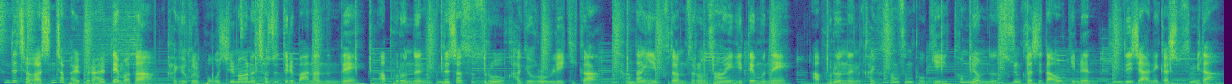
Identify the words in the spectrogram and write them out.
현대차가 신차 발표를 할 때마다 가격을 보고 실망하는 차주들이 많았는데 앞으로는 현대차 스스로 가격을 올리기가 상당히 부담스러운 상황이기 때문에 앞으로는 가격 상승폭이 터무니없는 수준까지 나오기는 힘들지 않을까 싶습니다.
